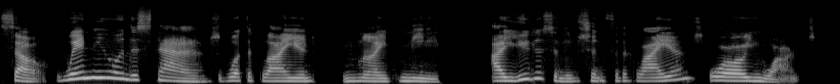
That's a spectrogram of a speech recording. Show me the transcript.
So when you understand what the client might need, are you the solution for the client or you aren't?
